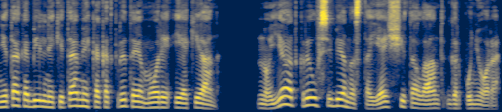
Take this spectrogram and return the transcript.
не так обильны китами, как открытое море и океан. Но я открыл в себе настоящий талант гарпунера.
